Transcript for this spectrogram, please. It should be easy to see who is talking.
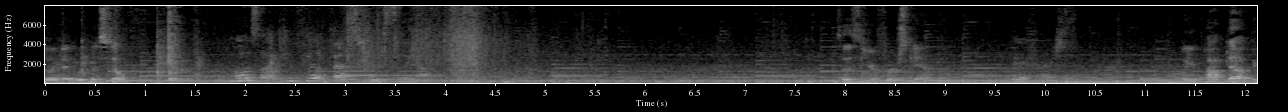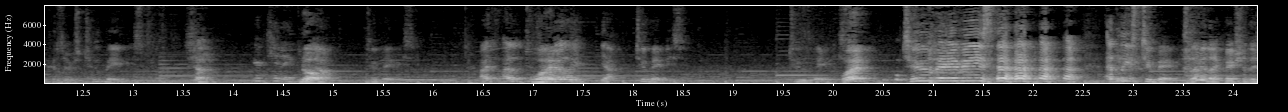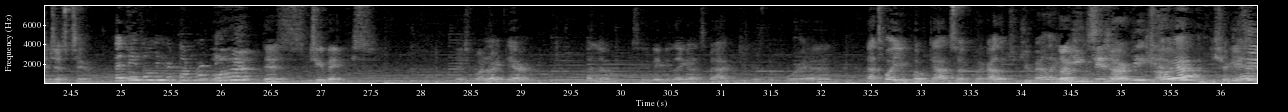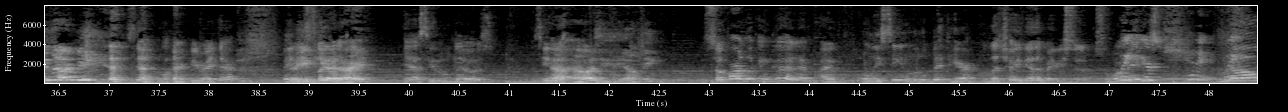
Speaker 1: feeling that movement still?
Speaker 2: Most I can feel it best when I'm sitting up.
Speaker 1: So this is your first scan then?
Speaker 2: Very first.
Speaker 1: Well, you popped out because there's two babies.
Speaker 3: Shut up.
Speaker 2: You're kidding.
Speaker 3: No.
Speaker 1: two babies. I, I looked at
Speaker 3: What?
Speaker 1: your belly. Yeah, two babies. Two babies.
Speaker 3: What?
Speaker 1: Two babies. At least two babies. Let me like make sure there's just two.
Speaker 2: But they've only heard one heartbeat.
Speaker 3: What?
Speaker 1: There's two babies. There's one right there. Hello. See the baby laying on its back? Here's the forehead. That's why you poked out so quick. I looked at your belly.
Speaker 3: Look, you can see his heartbeat.
Speaker 1: Oh yeah, you sure can.
Speaker 3: You
Speaker 1: can.
Speaker 3: see his heartbeat.
Speaker 1: See that little heartbeat right there?
Speaker 3: So he's
Speaker 1: looking
Speaker 3: good, right?
Speaker 1: Yeah, see the little nose? See
Speaker 3: How,
Speaker 1: that?
Speaker 3: how is he? Healthy?
Speaker 1: So far looking good. I've, I've only seen a little bit here. Let's show you the other baby. So, so one
Speaker 2: Wait,
Speaker 1: baby's-
Speaker 2: you're kidding. Wait.
Speaker 1: No,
